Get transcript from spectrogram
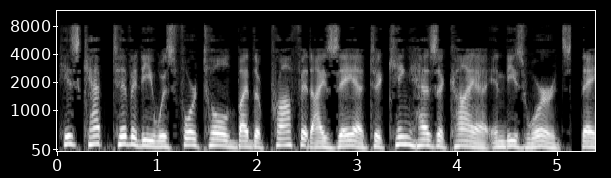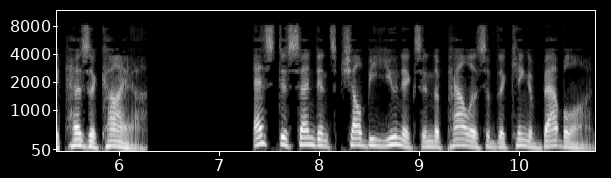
His captivity was foretold by the prophet Isaiah to King Hezekiah in these words, They Hezekiah descendants shall be eunuchs in the palace of the king of Babylon.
